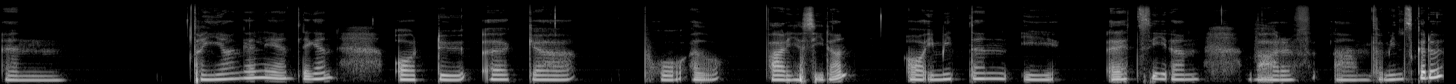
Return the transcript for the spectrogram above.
en triangel egentligen och du ökar på alltså, varje sidan och i mitten i rätt sidan varv um, ehm, förminskar du.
